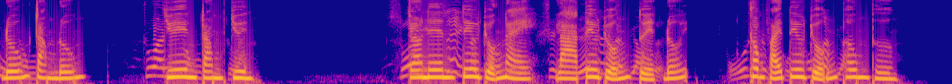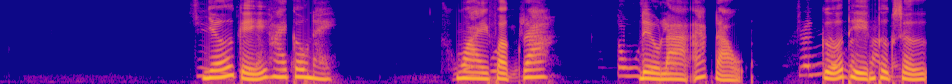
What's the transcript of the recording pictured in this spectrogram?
đốn trong đốn, chuyên trong chuyên. Cho nên tiêu chuẩn này là tiêu chuẩn tuyệt đối, không phải tiêu chuẩn thông thường. Nhớ kỹ hai câu này. Ngoài Phật ra, đều là ác đạo. Cửa thiện thực sự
